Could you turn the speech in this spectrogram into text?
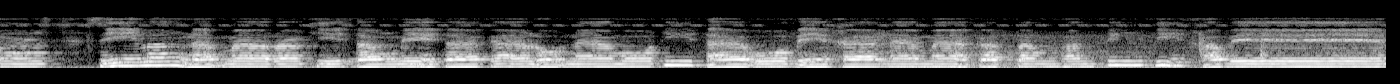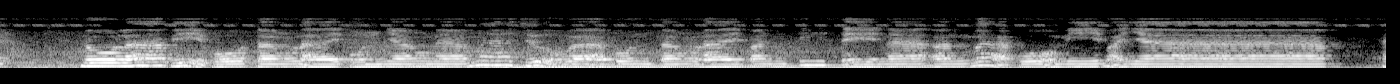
งสีลังนามาราคิตังเมตตากาโลนาโมทิตาโอเบคานามากัตตัมพันติพิขเวดูลาภิภูตังหลายปุญญังนามา ชื่อว่าบุญตังหลายปันติเตนาอันว่าผู้มีพยาห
